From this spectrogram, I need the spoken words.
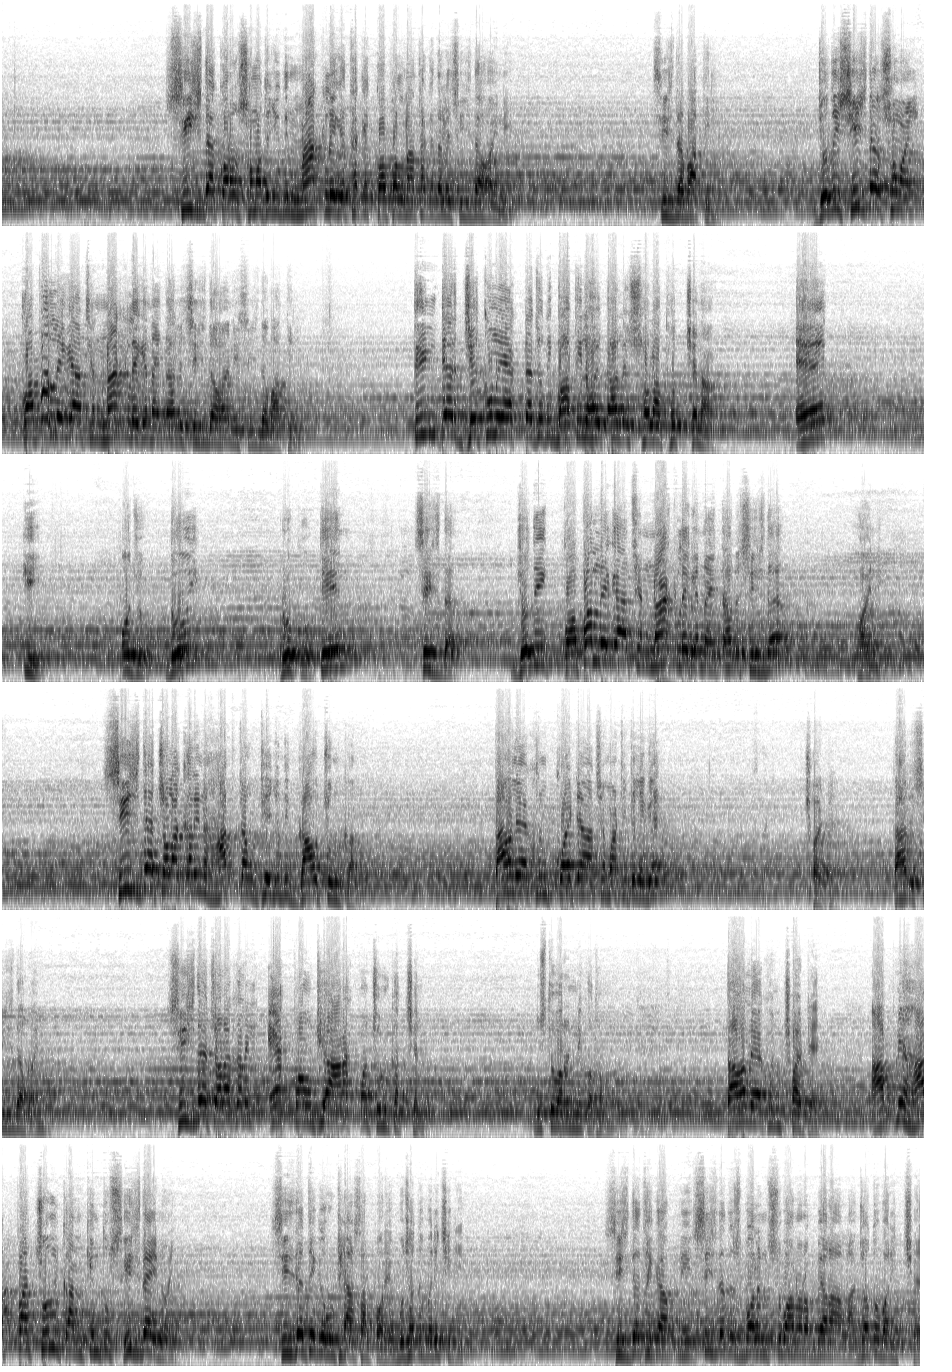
সিজদা করার সময় যদি নাক লেগে থাকে, কপাল না থাকে, তাহলে সিজদা হয়নি। সিজদা বাতিল। যদি সিজদার সময় কপাল লেগে আছে, নাক লেগে নাই, তাহলে সিজদা হয়নি, সিজদা বাতিল। তিনটার যে কোনো একটা যদি বাতিল হয়, তাহলে সলাৎ হচ্ছে না। এক, কি? অজু। দুই, রুকু। তিন সিজদা। যদি কপাল লেগে আছে, নাক লেগে নাই, তাহলে সিজদা হয়নি। সিজদা চলাকালীন হাতটা উঠিয়ে যদি গাও চুলকান, তাহলে এখন কয়টা আছে মাটিতে লেগে? ছয়টা। তাহলে সিজদা হয়নি। সিজদা চলাকালীন এক পা উঠিয়ে আর এক পা চুলকাচ্ছেন। বুঝতে পারেননি কথা বলুন। তাহলে এখন ছয়টা। আপনি হাত পা চুলকান, কিন্তু সিজদাই নয়। সিজদা থেকে উঠে আসার পরে, বুঝাতে পেরেছি কি? সিজদা থেকে আপনি সিজদাতে বলেন সুবাহ রব্বাল আল্লাহ যতবার ইচ্ছে।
